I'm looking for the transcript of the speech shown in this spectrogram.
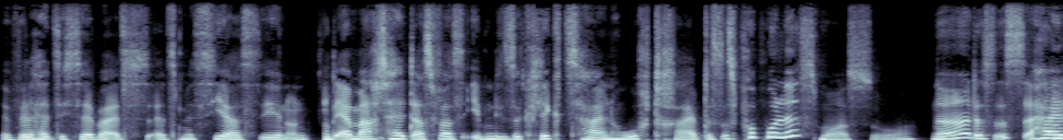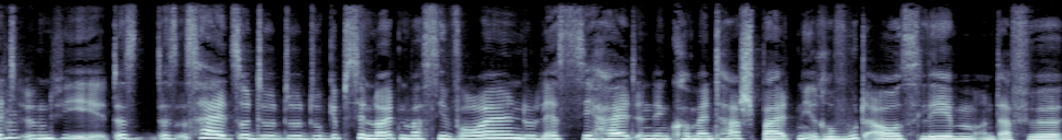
Er will halt sich selber als, als Messias sehen und, und er macht halt das, was eben diese Klickzahlen hochtreibt. Das ist Populismus, so, ne? Das ist halt mhm. irgendwie, das, das ist halt so, du, du, du gibst den Leuten, was sie wollen, du lässt sie halt halt in den Kommentarspalten ihre Wut ausleben und dafür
